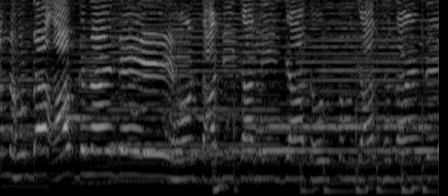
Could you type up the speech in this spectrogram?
ਕੰਨ ਹੁੰਦਾ ਆਪ ਗਨਾਏ ਦੇ। ਹੁਣ ਤੁਹਾਡੀ ਕਾਨੀ ਜਾਤ ਹੁਣ ਤੁਮ ਜਾਤ ਸਦਾਏ ਦੇ।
